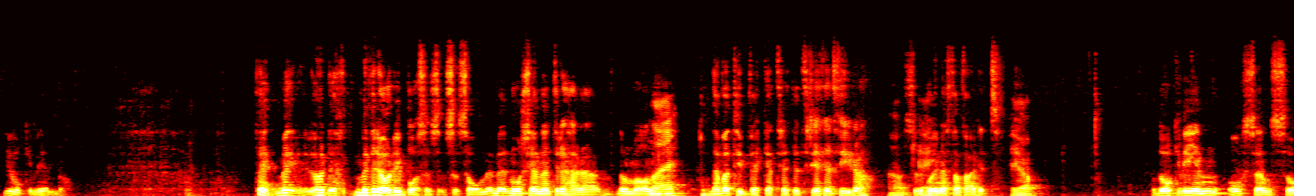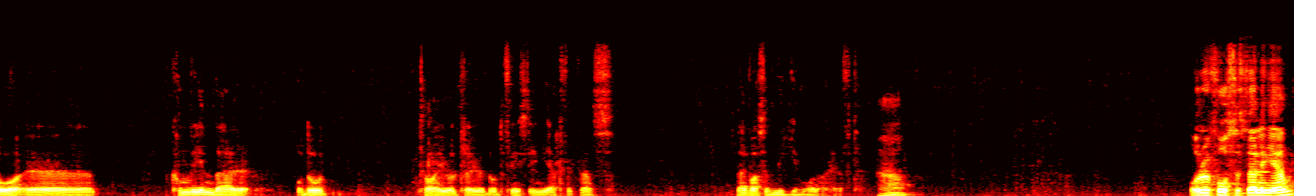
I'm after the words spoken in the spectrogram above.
vi åker väl då. Tänkte, men, men det rörde ju på sig så- så- som, men hon kände inte det här äh, normala. Nej. Det här var typ vecka 33-34, så Okej. det var ju nästan färdigt. Ja. Och då åker vi in och sen så eh, kommer vi in där och då tar han ju ultraljud och då finns det ingen hjärtfrekvens. Det här var alltså nio månader efter. ja. Och då fosterställning igen.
